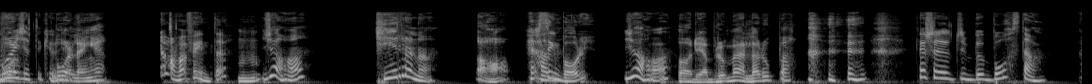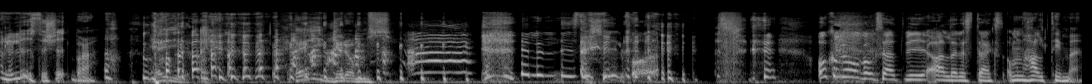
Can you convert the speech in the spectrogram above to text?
vore Bor- jättekul. Borlänge. Ja, varför inte? Ja, Kiruna? Ja. Helsingborg? Ja, Hörde jag Bromölla ropa? kanske typ Båstad. Eller Lysekil bara. Hej. Hej Grums. Eller Lysekil bara. och kom ihåg också att vi alldeles strax, om en halvtimme,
